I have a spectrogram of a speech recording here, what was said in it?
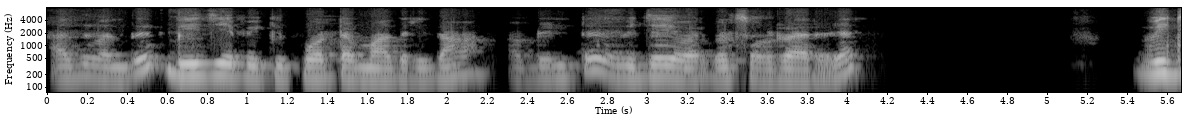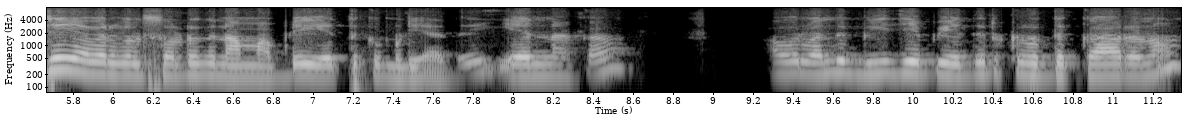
அது வந்து பிஜேபிக்கு போட்ட மாதிரி தான் அப்படின்ட்டு விஜய் அவர்கள் சொல்றாரு. விஜய் அவர்கள் சொல்றது நம்ம அப்படியே ஏத்துக்க முடியாது. ஏன்னாக்கா, அவர் வந்து பிஜேபி எதிர்க்கிறதுக்கு காரணம்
